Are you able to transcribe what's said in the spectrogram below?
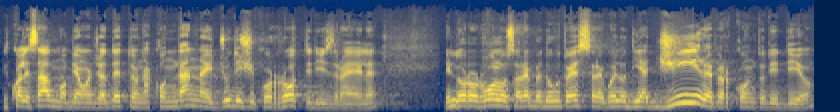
il quale Salmo abbiamo già detto è una condanna ai giudici corrotti di Israele, il loro ruolo sarebbe dovuto essere quello di agire per conto di Dio,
